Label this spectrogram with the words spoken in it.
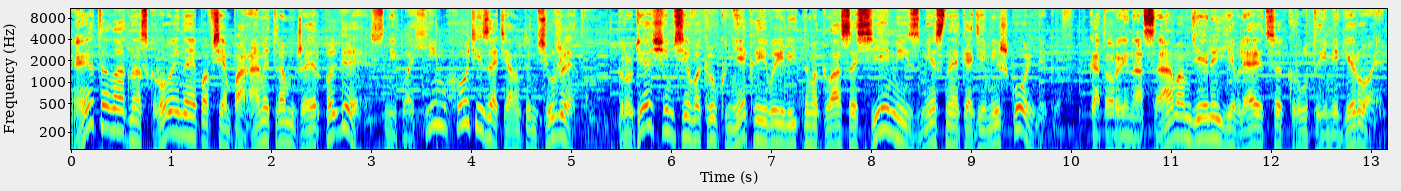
Это ладно скроенная по всем параметрам JRPG с неплохим, хоть и затянутым сюжетом, крутящимся вокруг некоего элитного класса 7 из местной академии школьников, которые на самом деле являются крутыми героями.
